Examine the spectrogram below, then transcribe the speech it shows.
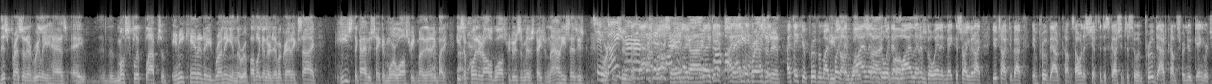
This president really has a the, the most flip-flops of any candidate running in the Republican or Democratic side. He's the guy who's taken more Wall Street money than anybody. He's appointed all of Wall Street to his administration. Now he says he's Tim for Geithner. consumers. That- well, Same guy, but again, I- I same think- I think- president. I think you're proving my He's point. on Then why let him go in? Then why let him go in and make this argument? All right, you talked about improved outcomes. I want to shift the discussion to some improved outcomes for Newt Gingrich.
